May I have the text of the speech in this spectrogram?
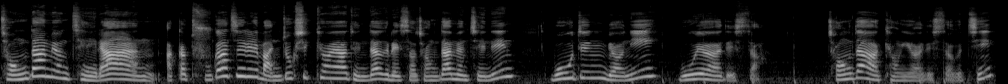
정다면체란 아까 두 가지를 만족시켜야 된다 그랬어. 정다면체는 모든 면이 모여야 됐어. 정다각형이어야 됐어. 그치?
